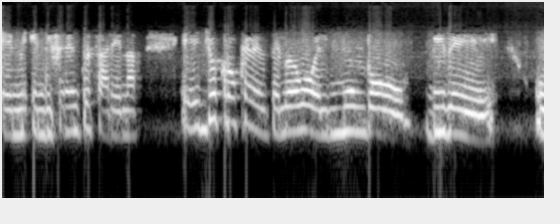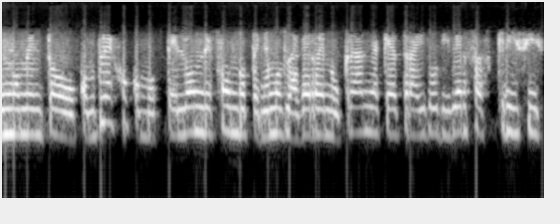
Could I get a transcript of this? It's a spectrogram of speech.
en, en diferentes arenas. Eh, yo creo que desde luego el mundo vive un momento complejo, como telón de fondo tenemos la guerra en Ucrania que ha traído diversas crisis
